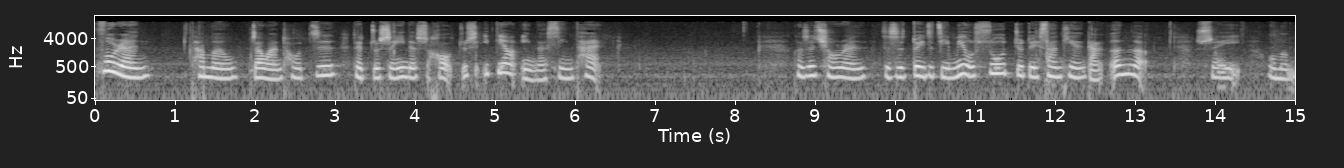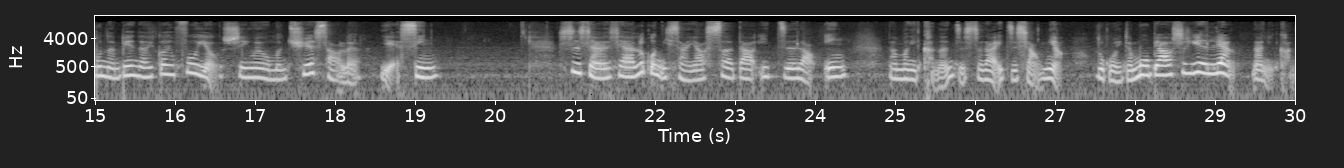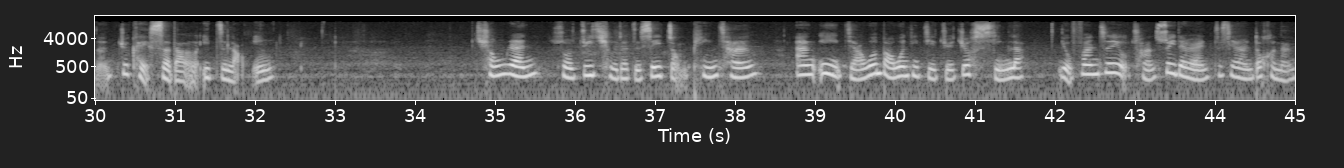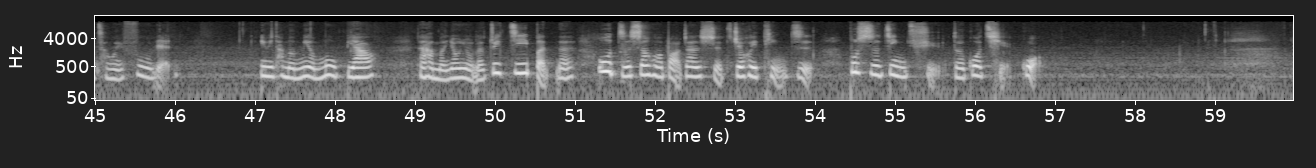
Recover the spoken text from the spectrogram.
富人他们在玩投资、在做生意的时候，就是一定要赢的心态。可是穷人只是对自己没有输，就对上天感恩了。所以，我们不能变得更富有，是因为我们缺少了野心。试想一下，如果你想要射到一只老鹰，那么你可能只射到一只小鸟；如果你的目标是月亮，那你可能就可以射到了一只老鹰。穷人所追求的只是一种平常安逸，只要温饱问题解决就行了。有饭吃、有床睡的人，这些人都很难成为富人，因为他们没有目标。当他们拥有了最基本的物质生活保障时，就会停滞，不思进取，得过且过。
